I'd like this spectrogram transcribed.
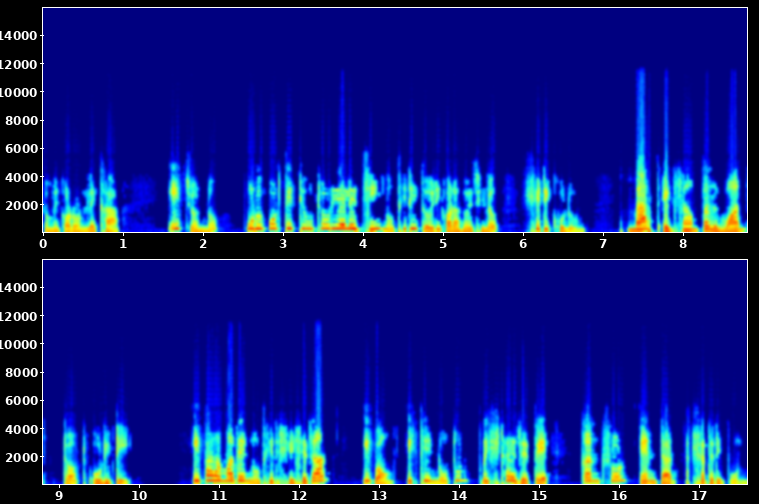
সমীকরণ লেখা। এর জন্য পূর্ববর্তী টিউটোরিয়ালে যে নথিটি তৈরি করা হয়েছিল সেটি খুলুন mathexample1ওডিটি এবার আমাদের নথির শেষে যান। এবং একটি নতুন পৃষ্ঠায় যেতে কন্ট্রোল Enter একসাথে টিপুন।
